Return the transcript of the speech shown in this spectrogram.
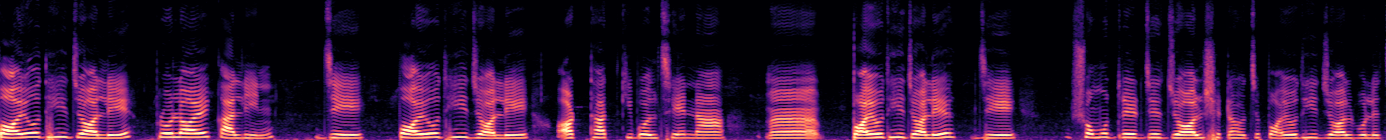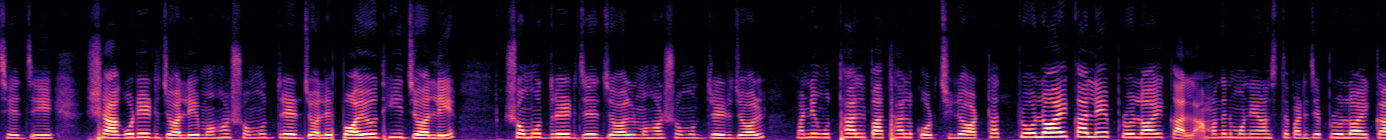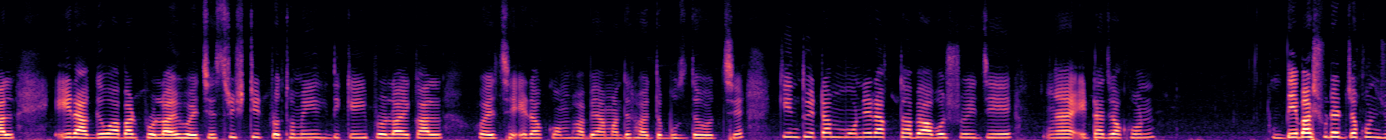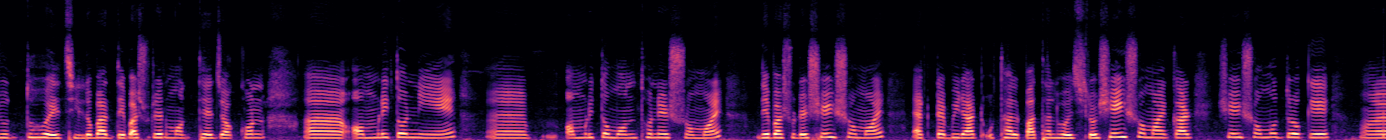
পয়োধি জলে, প্রলয়কালীন, যে পয়োধি জলে, অর্থাৎ কি বলছে, না পয়োধি জলে, যে সমুদ্রের যে জল, সেটা হচ্ছে পয়োধি জল বলেছে যে সাগরের জলে, মহাসমুদ্রের জলে, পয়োধি জলে সমুদ্রের যে জল, মহাসমুদ্রের জল মানে উথাল পাথাল করছিল। অর্থাৎ প্রলয়কালে প্রলয়কাল, আমাদের মনে আসতে পারে যে প্রলয়কাল, এর আগেও আবার প্রলয় হয়েছে। সৃষ্টির প্রথমেই দিকেই প্রলয়কাল হয়েছে, এরকমভাবে আমাদের হয়তো বুঝতে হচ্ছে। কিন্তু এটা মনে রাখতে হবে অবশ্যই যে এটা যখন দেবাসুরের যখন যুদ্ধ হয়েছিল বা দেবাসুরের মধ্যে যখন অমৃত নিয়ে অমৃত মন্থনের সময় দেবাসুরের সেই সময় একটা বিরাট উথাল পাথাল হয়েছিল। সেই সময়কার সেই সমুদ্রকে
